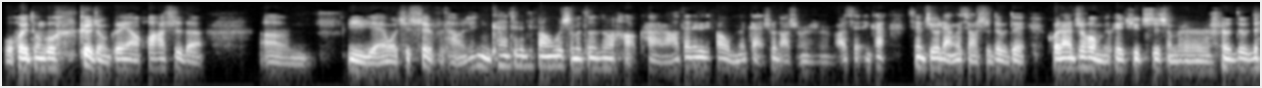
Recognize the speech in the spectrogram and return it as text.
我会通过 各种各样花式的，嗯，语言，我去说服他。我说，你看这个地方为什么这么这么好看？然后在那个地方我们能感受到什么什么。而且你看，现在只有两个小时，对不对？回来之后我们就可以去吃什么什么什么，对不对？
